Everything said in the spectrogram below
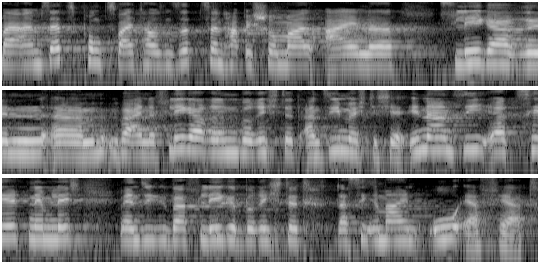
bei einem Setzpunkt 2017 habe ich schon einmal eine Pflegerin, ähm, über eine Pflegerin berichtet. An sie möchte ich erinnern. Sie erzählt nämlich, wenn sie über Pflege berichtet, dass sie immer ein O erfährt,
